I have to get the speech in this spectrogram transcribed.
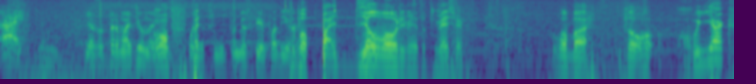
Ай, я затормозил, но я Оп, не понял, что не, не успею подъехать. Тупо поддел вовремя этот мячик. Оба. Хуяк.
